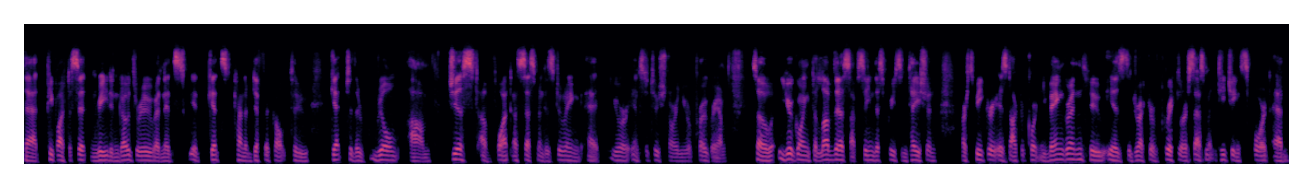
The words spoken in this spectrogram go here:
that people have to sit and read and go through, and it's it gets kind of difficult to get to the real um, gist of what assessment is doing at your institution or in your program. So you're going to love this. I've seen this presentation. Our speaker is Dr. Courtney Vengrin, who is the Director of Curricular Assessment and Teaching Sport and,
